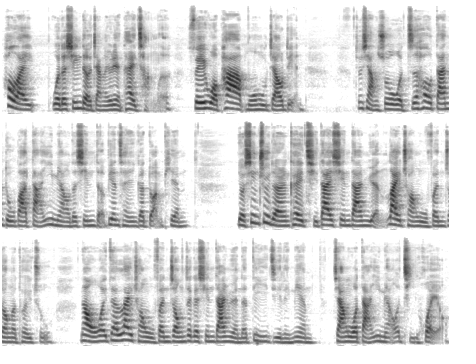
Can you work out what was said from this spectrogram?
后来我的心得讲的有点太长了，所以我怕模糊焦点，就想说我之后单独把打疫苗的心得变成一个短片。有兴趣的人可以期待新单元赖床五分钟的推出。那我会在赖床五分钟这个新单元的第一集里面讲我打疫苗的体会哦。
